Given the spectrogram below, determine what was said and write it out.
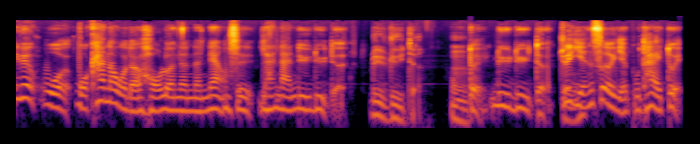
因为我我看到我的喉轮的能量是蓝蓝绿绿的，绿绿的。嗯，对，绿绿的，就颜色也不太对。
